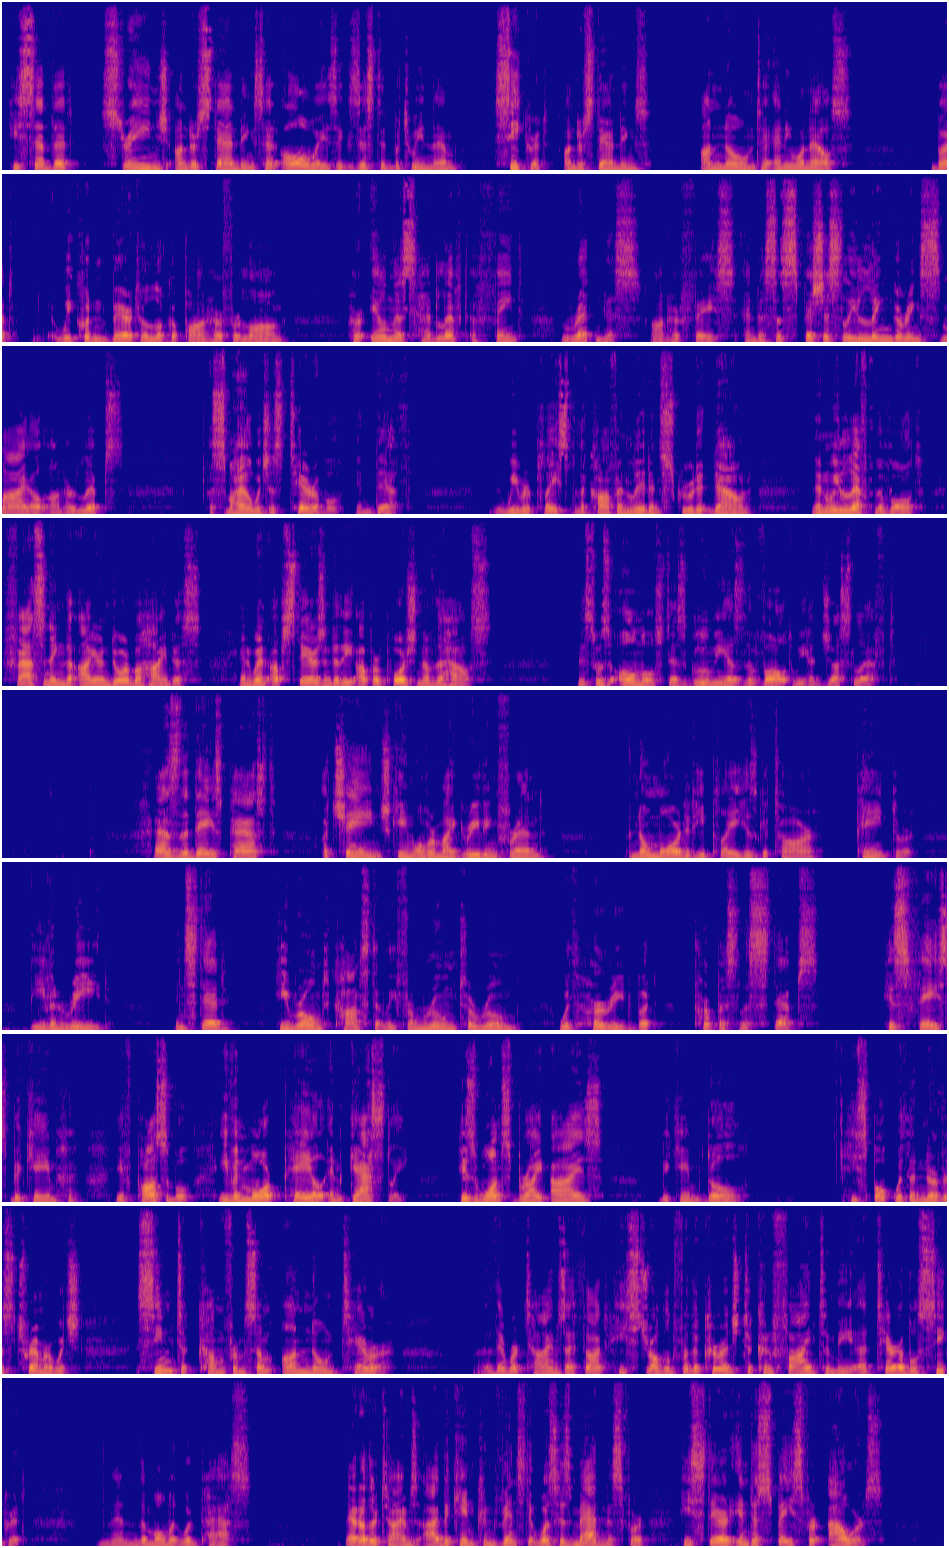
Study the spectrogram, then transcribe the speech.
He said that strange understandings had always existed between them, secret understandings, unknown to anyone else. But we couldn't bear to look upon her for long. Her illness had left a faint redness on her face and a suspiciously lingering smile on her lips, a smile which is terrible in death. We replaced the coffin lid and screwed it down. Then we left the vault, fastening the iron door behind us, and went upstairs into the upper portion of the house. This was almost as gloomy as the vault we had just left. As the days passed, a change came over my grieving friend. No more did he play his guitar, paint, or even read. Instead, he roamed constantly from room to room, with hurried but purposeless steps. His face became, if possible, even more pale and ghastly. His once bright eyes became dull. He spoke with a nervous tremor which seemed to come from some unknown terror. There were times I thought he struggled for the courage to confide to me a terrible secret. Then the moment would pass. At other times I became convinced it was his madness, for he stared into space for hours.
